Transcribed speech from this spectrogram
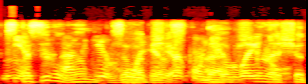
Нет, Спасибо а вам где за вопрос. Да. Войну? Насчет,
